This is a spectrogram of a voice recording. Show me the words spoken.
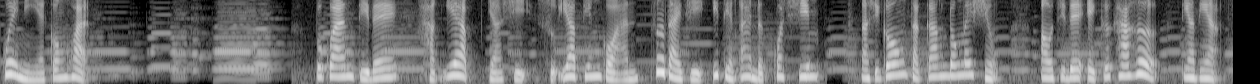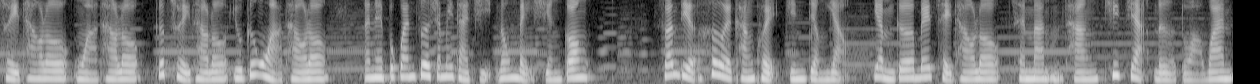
过年的讲法。不管伫咧学业也是事业顶悬，做代志一定爱落决心。若是讲逐工拢咧想后一个会搁较好，定定找头路换头路，搁找头路又搁换头路，安尼不管做啥物代志拢袂成功。选择好的工课真重要，也毋过要找头路，千万毋通去食落大弯。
